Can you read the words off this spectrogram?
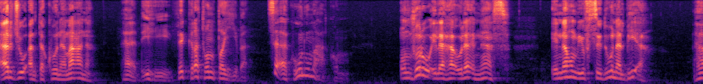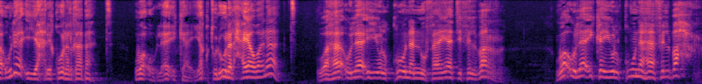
أرجو أن تكون معنا. هذه فكرة طيبة. سأكون معكم. انظروا إلى هؤلاء الناس. إنهم يفسدون البيئة. هؤلاء يحرقون الغابات وأولئك يقتلون الحيوانات. وهؤلاء يلقون النفايات في البر وأولئك يلقونها في البحر.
